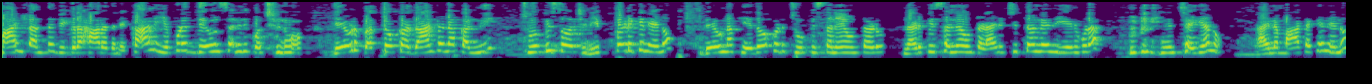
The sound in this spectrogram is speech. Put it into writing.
మా ఇంట్లో అంతా విగ్రహారాధనే కానీ ఎప్పుడైతే దేవుని సన్నిధికి వచ్చినో దేవుడు ప్రతి ఒక్క దాంట్లో నాకు అన్ని చూపిస్తూ వచ్చింది. ఇప్పటికీ నేను దేవుడు నాకు ఏదో ఒకటి చూపిస్తూనే ఉంటాడు నడిపిస్తూనే ఉంటాడు. ఆయన చిత్తం నేను ఏది కూడా నేను చెయ్యను. ఆయన మాటకే నేను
